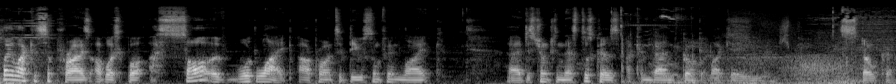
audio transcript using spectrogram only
play like a surprise obelisk, but I sort of would like our opponent to do something like uh, disjunction this, just because I can then go and get like a Stoker.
